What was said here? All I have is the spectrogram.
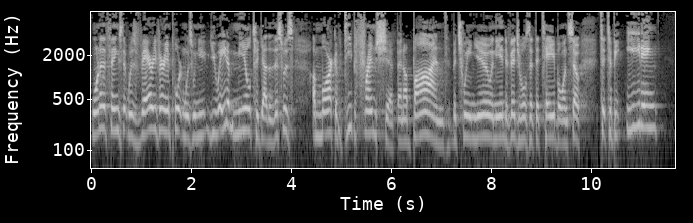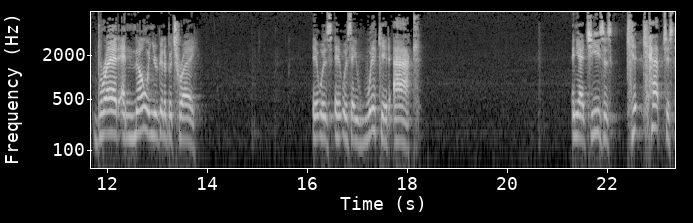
one of the things that was very, very important was when you, you ate a meal together, this was a mark of deep friendship and a bond between you and the individuals at the table. And so to, to be eating bread and knowing you're going to betray, it was, it was a wicked act. And yet Jesus kept just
